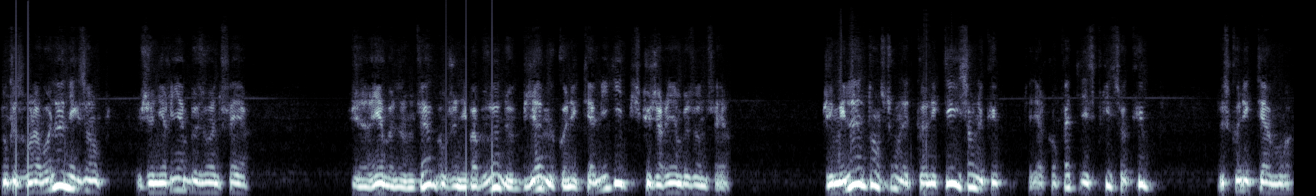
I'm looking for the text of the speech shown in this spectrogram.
Donc à ce moment-là, voilà un exemple. Je n'ai rien besoin de faire. Je n'ai rien besoin de faire, donc je n'ai pas besoin de bien me connecter à mes guides, puisque j'ai rien besoin de faire. J'ai mis l'intention d'être connecté, il s'en occupe. C'est-à-dire qu'en fait, l'esprit s'occupe de se connecter à moi.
